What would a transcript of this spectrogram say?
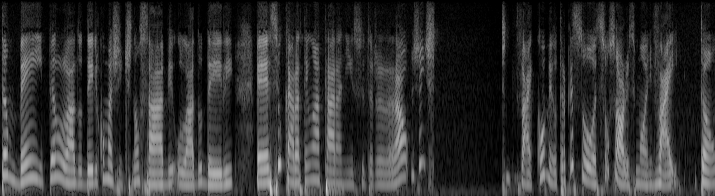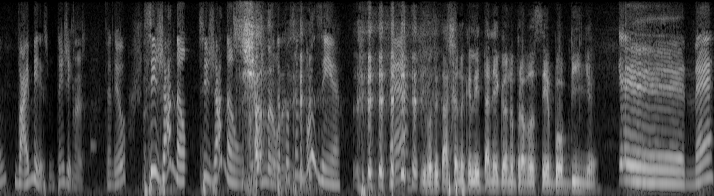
também, pelo lado dele, como a gente não sabe o lado dele, é, se o cara tem uma tara nisso e tal, gente, vai comer outra pessoa. So sorry, Simone, vai. Então, vai mesmo, tem jeito. É. Entendeu? Se já não, se já não. Se já não. Ainda né? tô sendo boazinha. né? E você tá achando que ele tá negando pra você, bobinha. É, né?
